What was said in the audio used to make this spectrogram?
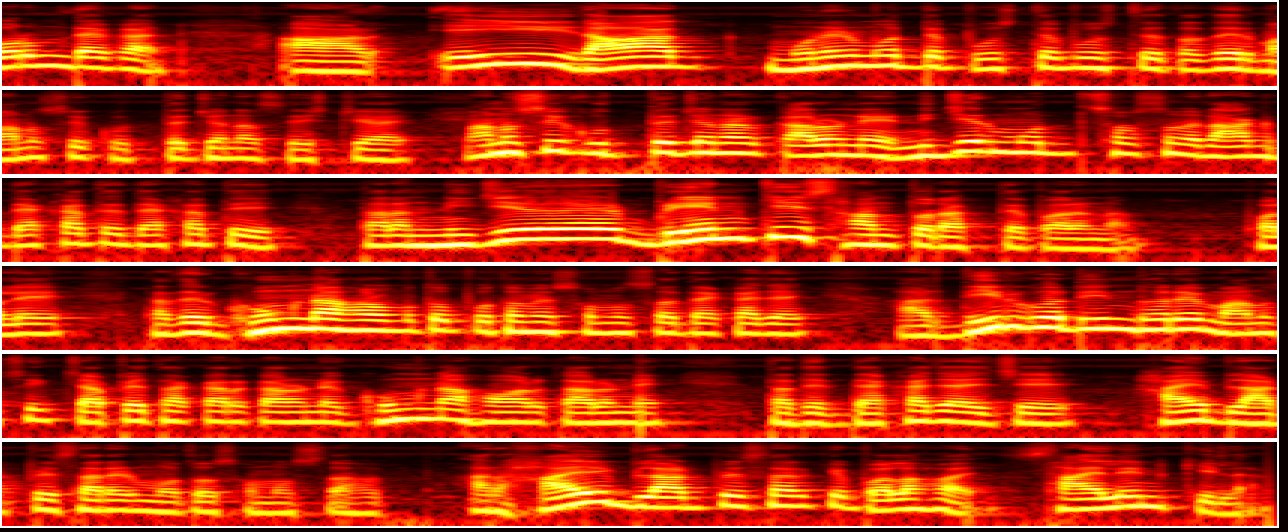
গরম দেখান আর এই রাগ মনের মধ্যে পুষতে পুষতে তাদের মানসিক উত্তেজনা সৃষ্টি হয়। মানসিক উত্তেজনার কারণে নিজের মধ্যে সবসময় রাগ দেখাতে দেখাতে তারা নিজের ব্রেনকেই শান্ত রাখতে পারে না। ফলে তাদের ঘুম না হওয়ার মতো প্রথমে সমস্যা দেখা যায় আর দীর্ঘদিন ধরে মানসিক চাপে থাকার কারণে, ঘুম না হওয়ার কারণে তাদের দেখা যায় যে হাই ব্লাড প্রেশারের মতো সমস্যা হচ্ছে আর হাই ব্লাড প্রেশারকে বলা হয় সাইলেন্ট কিলার।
